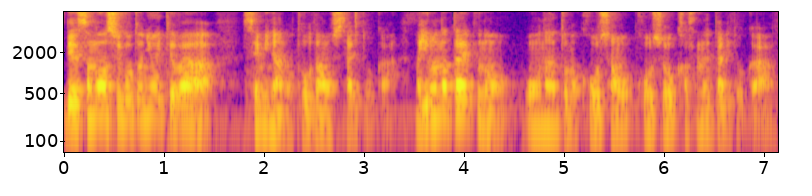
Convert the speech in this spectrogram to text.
で、その仕事においては、セミナーの登壇をしたりとか、まあ、いろんなタイプのオーナーとの交渉を交渉を重ねたりとか、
